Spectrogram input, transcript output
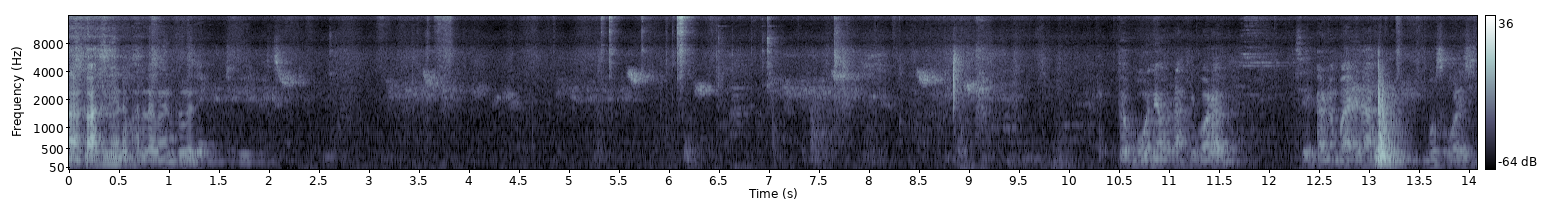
না কাছে নিয়ে ভালো লাগবে না, দূরে দেখি। তো বোনে আমার রাখি পড়াবে সেই কারণে বাইরে রাখি বসে পড়েছি।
